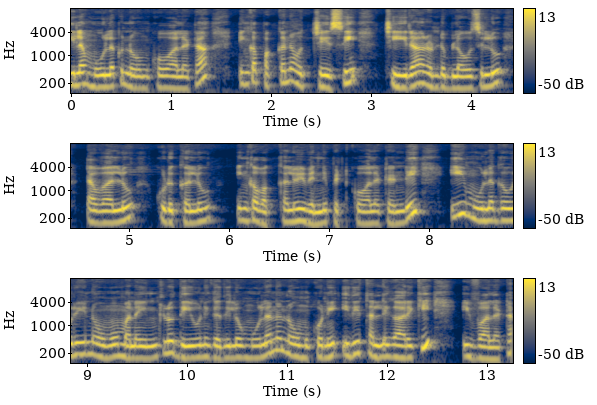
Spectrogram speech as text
ఇలా మూలకు నోముకోవాలట. ఇంకా పక్కన వచ్చేసి చీర రెండు బ్లౌజులు టవల్లు కుడుకలు ఇంకా వక్కలు ఇవన్నీ పెట్టుకోవాలటండి. ఈ మూల గౌరీ నోము మన ఇంట్లో దేవుని గదిలో మూలన నోముకొని ఇది తల్లిగారికి ఇవ్వాలట.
